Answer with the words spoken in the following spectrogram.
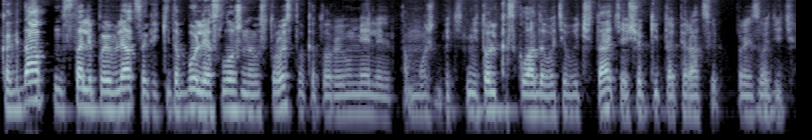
когда стали появляться какие-то более сложные устройства, которые умели, там, может быть, не только складывать и вычитать, а еще какие-то операции производить?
